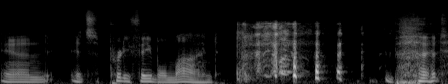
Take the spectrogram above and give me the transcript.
and it's a pretty feeble mind, but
